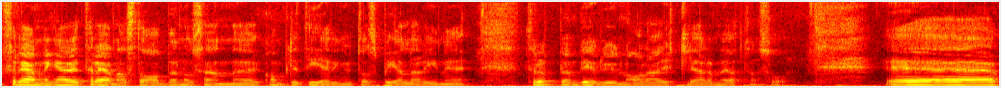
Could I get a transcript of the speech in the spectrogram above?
förändringar i tränarstaben och sen eh, komplettering utav spelare in i truppen blev det ju några ytterligare möten. så. Eh,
